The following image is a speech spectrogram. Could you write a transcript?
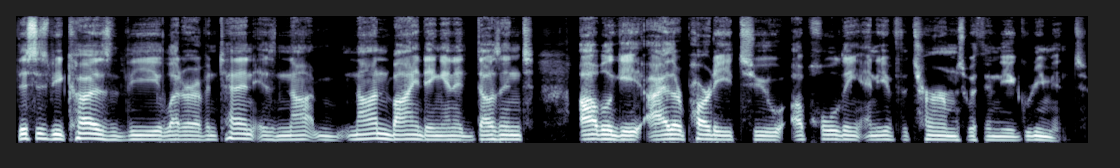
This is because the letter of intent is not non-binding and it doesn't obligate either party to upholding any of the terms within the agreement.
